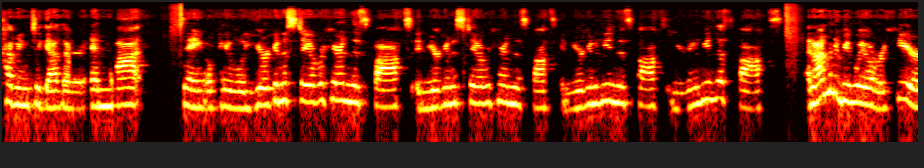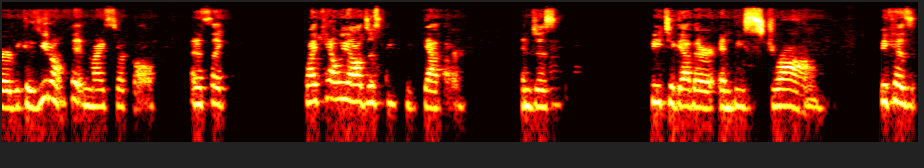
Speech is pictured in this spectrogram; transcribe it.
coming together and not saying okay well you're going to stay over here in this box and you're going to stay over here in this box and you're going to be in this box and you're going to be in this box and i'm going to be way over here because you don't fit in my circle and it's like why can't we all just be together and just be together and be strong because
